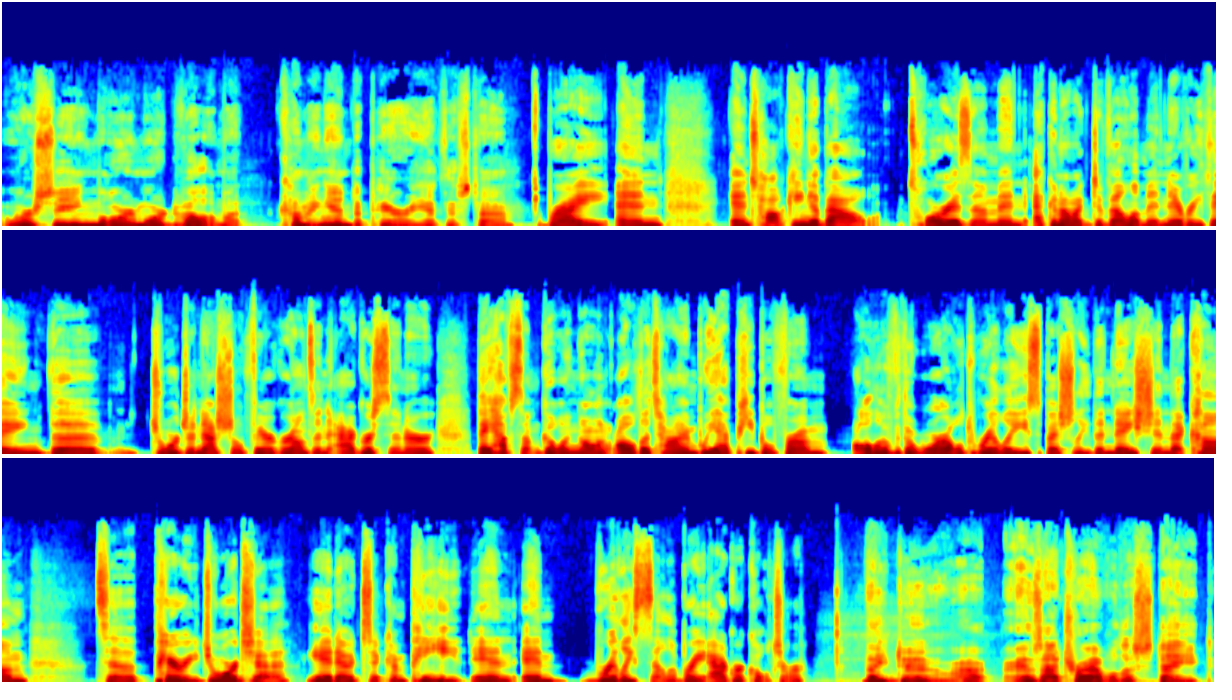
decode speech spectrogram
we're seeing more and more development coming Mm-hmm. into Perry at this time. Right. And and talking about tourism and economic development and everything, the Georgia National Fairgrounds and Agri Center, they have something going on all the time. We have people from all over the world really, especially the nation that come to Perry, Georgia, you know, to compete and and really celebrate agriculture. They do. I, as I travel the state,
